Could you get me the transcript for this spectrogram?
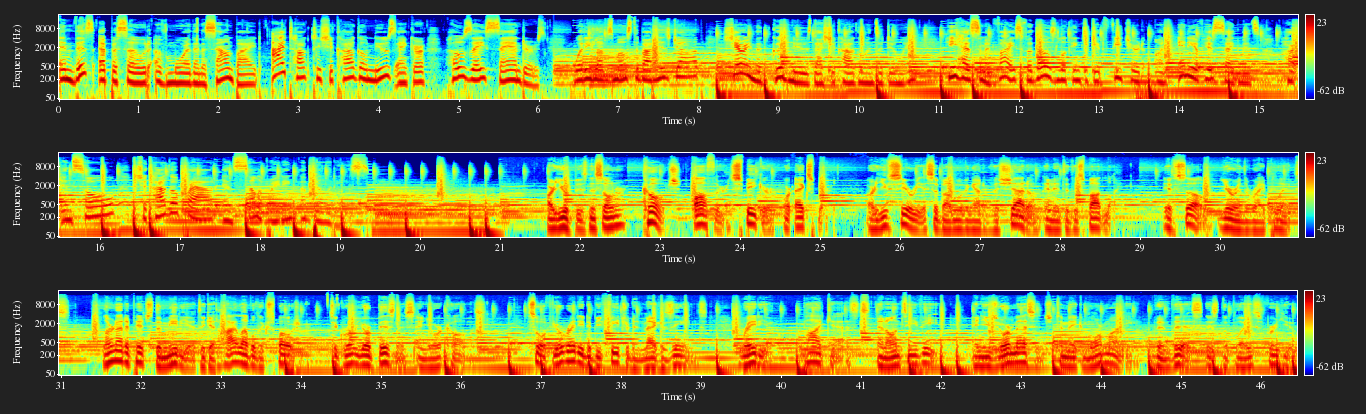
In this episode of More Than a Soundbite, I talked to Chicago news anchor Hosea Sanders. What he loves most about his job? Sharing the good news that Chicagoans are doing. He has some advice for those looking to get featured on any of his segments Heart and Soul, Chicago Proud, and Celebrating Abilities. Are you a business owner, coach, author, speaker, or expert? Are you serious about moving out of the shadow and into the spotlight? If so, you're in the right place. Learn how to pitch the media to get high level exposure to grow your business and your cause. So if you're ready to be featured in magazines, radio, podcasts, and on TV, and use your message to make more money, then this is the place for you.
